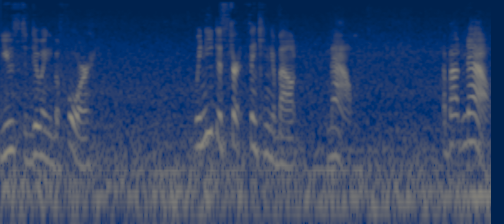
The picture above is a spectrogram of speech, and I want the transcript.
used to doing before, we need to start thinking about now. About now.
